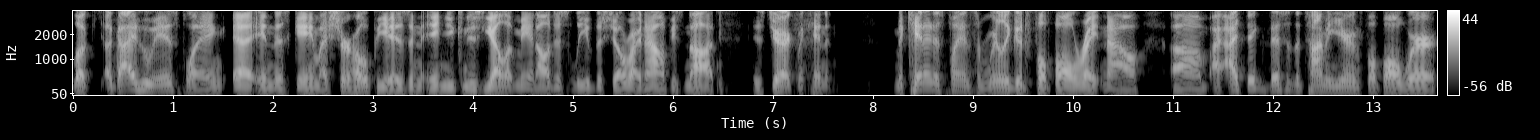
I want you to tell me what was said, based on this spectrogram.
look, a guy who is playing uh, in this game, I sure hope he is, and, and you can just yell at me and I'll just leave the show right now if he's not, is Jerick McKinnon. McKinnon is playing some really good football right now. Um, I, I think this is the time of year in football where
